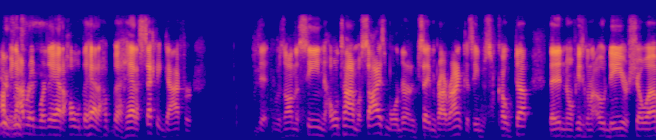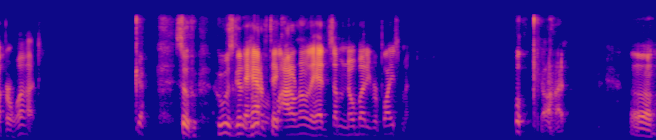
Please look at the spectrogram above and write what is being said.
I mean, I read where they had a whole they had a had a second guy for that was on the scene the whole time with Sizemore during Saving Private Ryan because he was coked up. They didn't know if he's going to OD or show up or what. So who was going They to had a, take? I don't know. They had some nobody replacement. Oh God. Oh,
